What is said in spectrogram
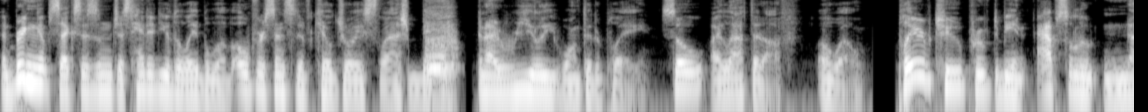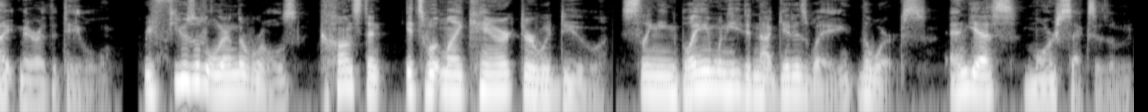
And bringing up sexism just handed you the label of oversensitive killjoy slash babe, and I really wanted to play, so I laughed it off. Oh well. Player 2 proved to be an absolute nightmare at the table. Refusal to learn the rules, constant, it's what my character would do, slinging blame when he did not get his way, the works. And yes, more sexism.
